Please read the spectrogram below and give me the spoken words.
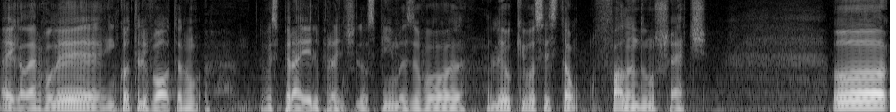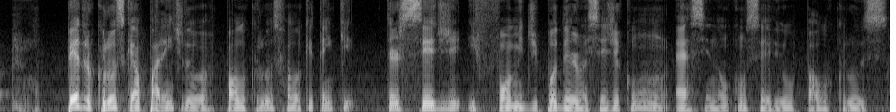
Aí, galera, eu vou ler. Enquanto ele volta, não... eu vou esperar ele pra gente ler os pimbas. Eu vou ler o que vocês estão falando no chat. O Pedro Cruz, que é o parente do Paulo Cruz, falou que tem que ter sede e fome de poder, mas sede é com S, não com C, viu? Paulo Cruz.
